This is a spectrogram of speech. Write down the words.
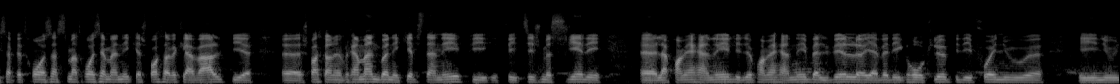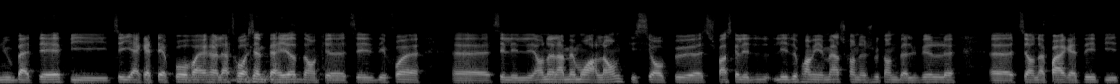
ça fait trois ans, c'est ma troisième année que je passe avec Laval. Je pense qu'on a vraiment une bonne équipe cette année. Puis, je me souviens des, la première année, les deux premières années, Belleville, il y avait des gros clubs, puis des fois, ils nous, nous, nous battaient, puis ils n'arrêtaient pas vers la troisième période. Donc, des fois, euh, on a la mémoire longue, puis si on peut, euh, je pense que les deux, premiers matchs qu'on a joués contre Belleville, euh, on n'a pas arrêté, puis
